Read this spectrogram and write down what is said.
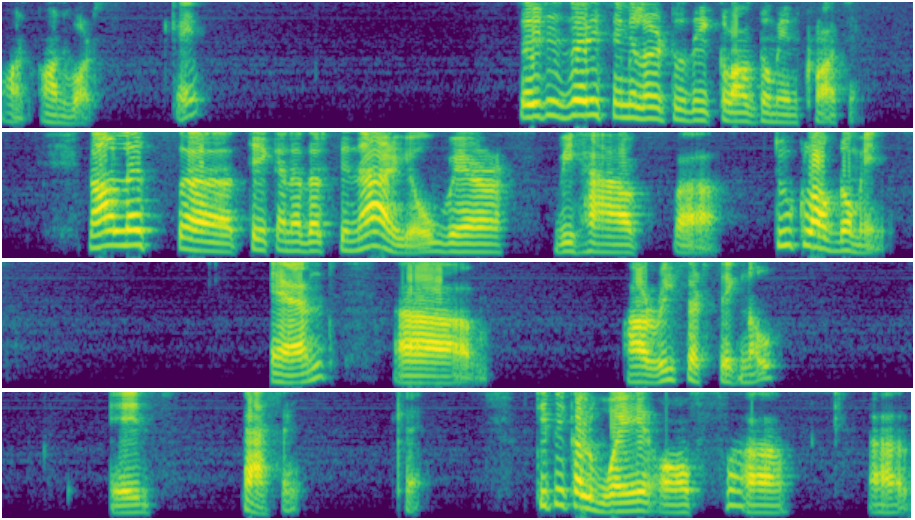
on onwards. Okay. So it is very similar to the clock domain crossing. Now let's uh, take another scenario where we have uh, two clock domains and uh, our reset signal is passing. Okay, typical way of uh, uh,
